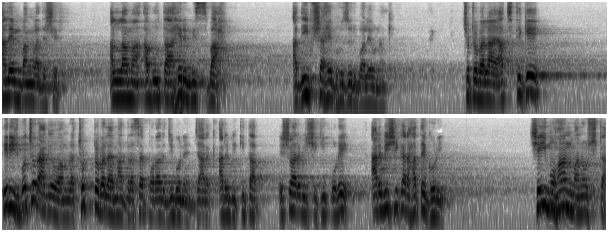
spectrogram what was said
আলেম বাংলাদেশের আল্লামা আবু তাহের মিসবাহ আদিব সাহেব হুজুর বলে ওনাকে। ছোটবেলায় আজ থেকে তিরিশ বছর আগেও আমরা ছোট্টবেলায় মাদ্রাসায় পড়ার জীবনে যার আরবি কিতাব, এসো আরবি শিখি, পড়ে আরবি শিকার হাতে ঘড়ি, সেই মহান মানুষটা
